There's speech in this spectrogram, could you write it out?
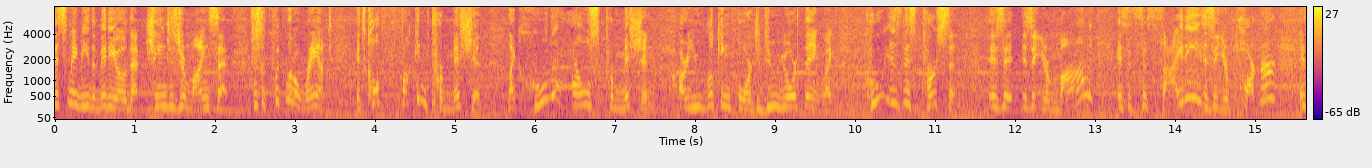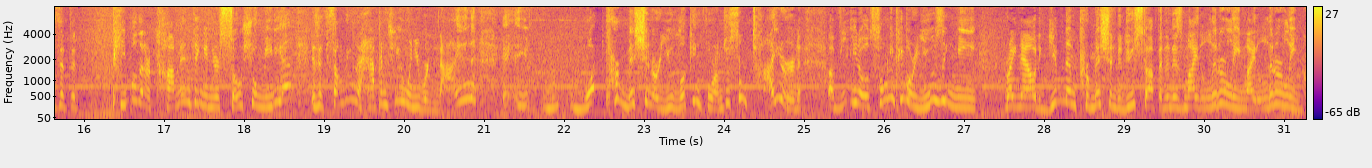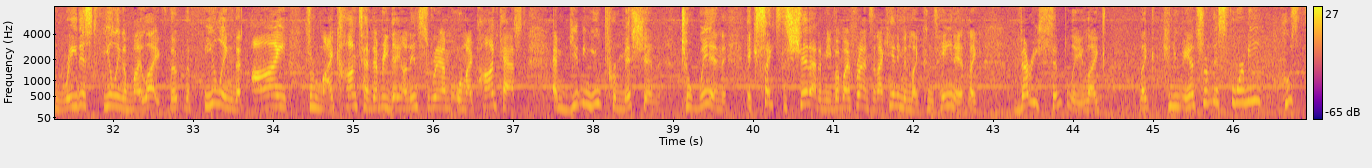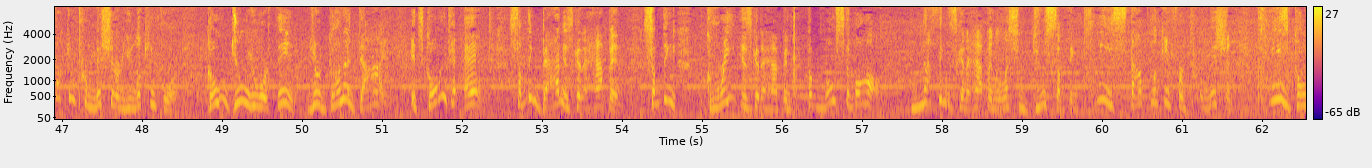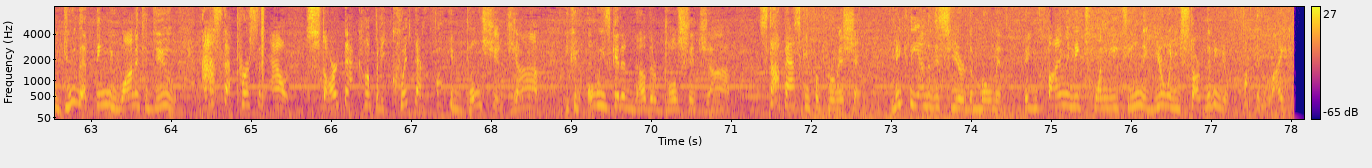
this may be the video that changes your mindset. Just a quick little rant. It's called fucking permission. Like, who the hell's permission are you looking for to do your thing? Like, who is this person? Is it, is it your mom? Is it society? Is it your partner? Is it the people that are commenting in your social media? Is it something that happened to you when you were nine? What permission are you looking for? I'm just so tired of, you know, so many people are using me right now to give them permission to do stuff and it is my literally, my literally greatest feeling of my life. The, the feeling that I, through my content every day on Instagram or my podcast, am giving you permission to win excites the shit out of me. But my friends, and I can't even like contain it, like very simply, like, like, can you answer this for me? Whose fucking permission are you looking for? Go do your thing. You're gonna die. It's going to end. Something bad is gonna happen. Something great is gonna happen. But most of all, nothing's gonna happen unless you do something. Please stop looking for permission. Please go do that thing you wanted to do. Ask that person out. Start that company. Quit that fucking bullshit job. You can always get another bullshit job. Stop asking for permission. Make the end of this year the moment that you finally make 2018 the year when you start living your fucking life.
